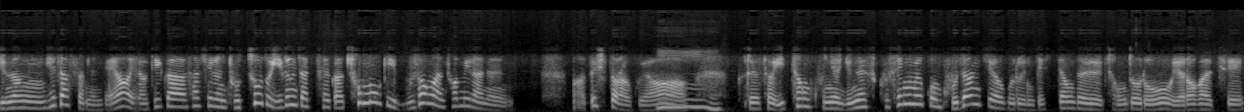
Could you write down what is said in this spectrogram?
유명해졌었는데요. 여기가 사실은 도초도 이름 자체가 초목이 무성한 섬이라는 어, 뜻이더라고요. 음. 그래서 2009년 유네스코 생물권 보전 지역으로 이제 지정될 정도로 여러 가지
